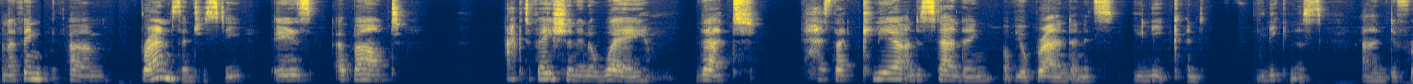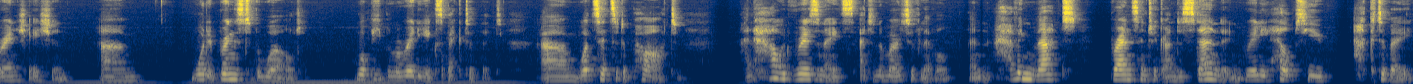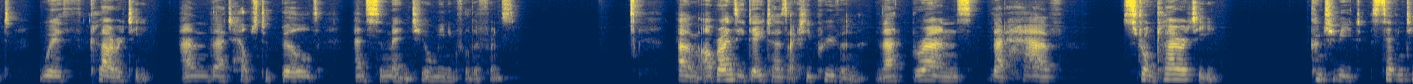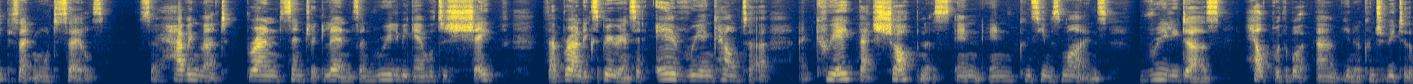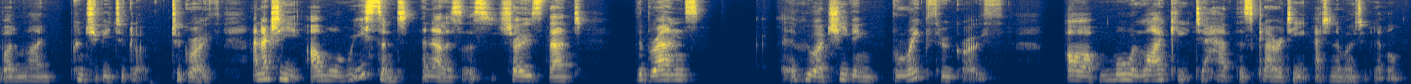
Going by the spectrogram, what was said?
And I think um, brand centricity is about activation in a way that has that clear understanding of your brand and its unique and uniqueness and differentiation, um, what it brings to the world, what people already expect of it, um, what sets it apart, and how it resonates at an emotive level. And having that brand centric understanding really helps you activate with clarity, and that helps to build and cement your meaningful difference um, our BrandZ data has actually proven that brands that have strong clarity contribute 70% more to sales. So having that brand centric lens and really being able to shape that brand experience at every encounter and create that sharpness in, in consumers' minds really does help with the um, you know contribute to the bottom line, contribute to glo- to growth. And actually, our more recent analysis shows that the brands who are achieving breakthrough growth are more likely to have this clarity at an emotive level.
